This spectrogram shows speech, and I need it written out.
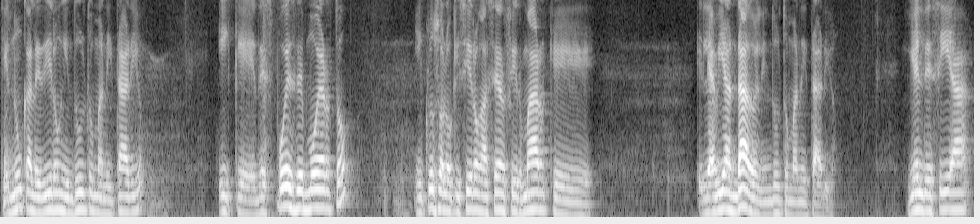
que nunca le dieron indulto humanitario y que después de muerto incluso lo quisieron hacer firmar que le habían dado el indulto humanitario. Y él decía,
